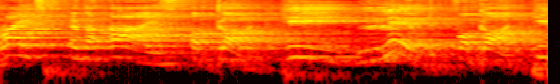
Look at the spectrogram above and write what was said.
right in the eyes of God. He lived for God. He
